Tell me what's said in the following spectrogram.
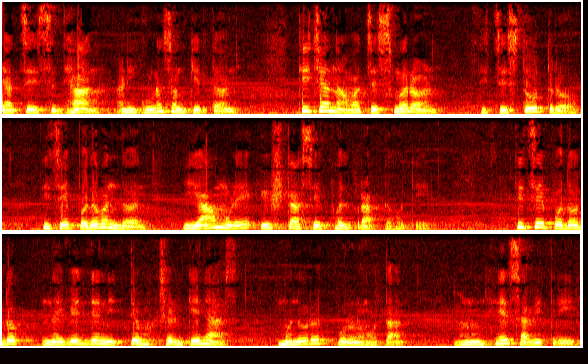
त्याचेच ध्यान आणि गुणसंकीर्तन तिच्या नावाचे स्मरण तिचे स्तोत्र तिचे पदवंदन यामुळे इष्ट असे फल प्राप्त होते. तिचे पदोदक नैवेद्य नित्यभक्षण केल्यास मनोरथ पूर्ण होतात. म्हणून हे सावित्री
